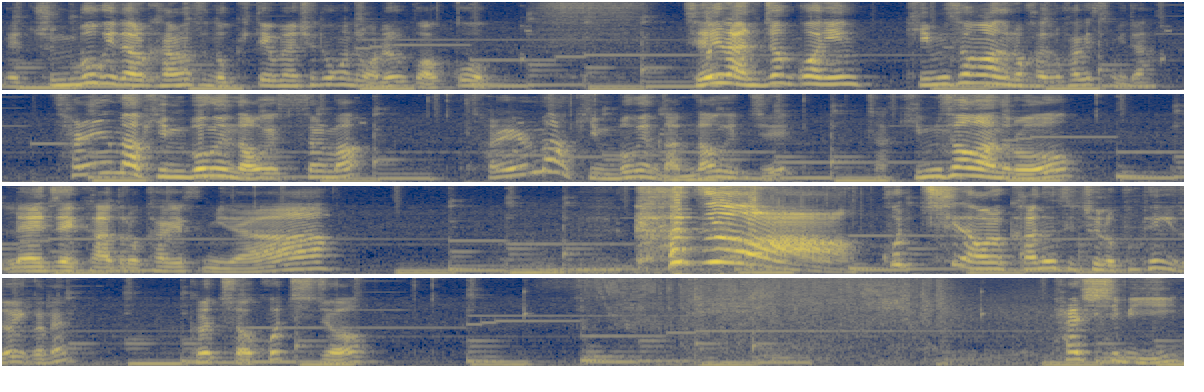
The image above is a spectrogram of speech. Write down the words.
근데 중복이 나올 가능성이 높기 때문에 최동원 좀 어려울 것 같고. 제일 안정권인 김성환으로 가도록 하겠습니다. 설마 김봉현 나오겠어 설마? 설마 김봉현 안 나오겠지? 자 김성환으로 레제 가도록 하겠습니다 가자! 코치 나올 가능성이 제일 높은 팩이죠, 이거는? 그렇죠, 코치죠. 82.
